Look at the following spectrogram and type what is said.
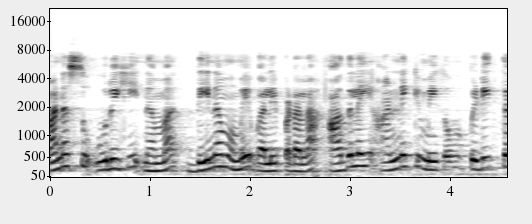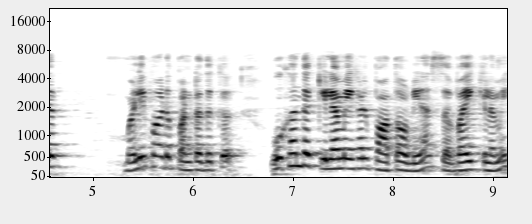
மனசு உருகி நம்ம தினமுமே வழிபடலாம். அதுலேயும் அன்னைக்கு மிகவும் பிடித்த வழிபாடு பண்ணுறதுக்கு உகந்த கிழமைகள் பார்த்தோம் அப்படின்னா செவ்வாய்க்கிழமை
